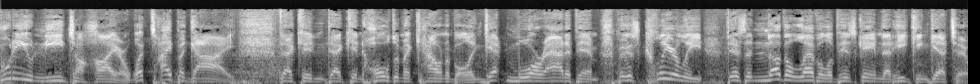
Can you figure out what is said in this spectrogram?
Who do you need to hire? What type of guy that can that can hold him accountable and get more out of him? Because clearly there's another level of his game that he can get to.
